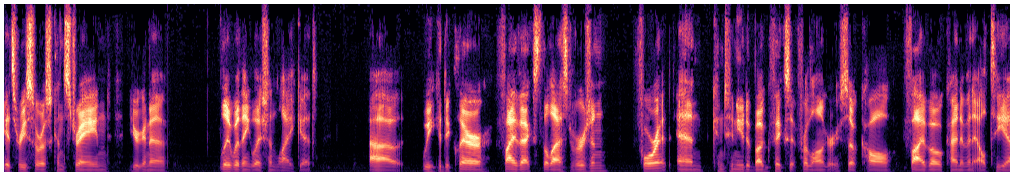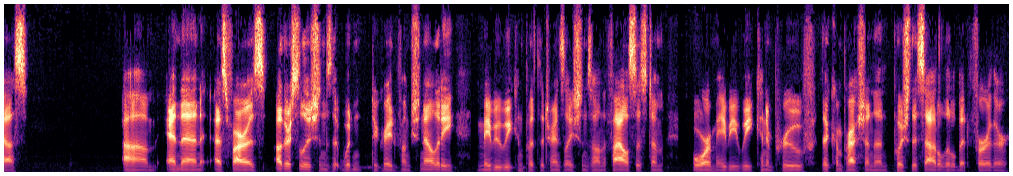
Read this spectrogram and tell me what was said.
it's resource constrained, you're going to live with English and like it. Uh, we could declare 5x the last version for it and continue to bug fix it for longer. So call 5.0 kind of an LTS. Um, and then, as far as other solutions that wouldn't degrade functionality, maybe we can put the translations on the file system, or maybe we can improve the compression and push this out a little bit further.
